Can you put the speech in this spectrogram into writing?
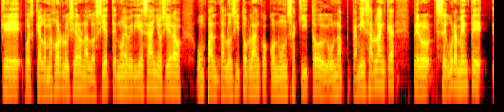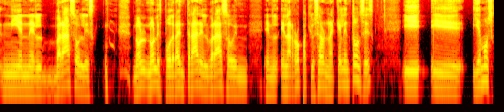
que pues que a lo mejor lo hicieron a los 7, 9, 10 años y era un pantaloncito blanco con un saquito, una camisa blanca, pero seguramente ni en el brazo les no, no les podrá entrar el brazo en, en, en la ropa que usaron en aquel entonces. Y, hemos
